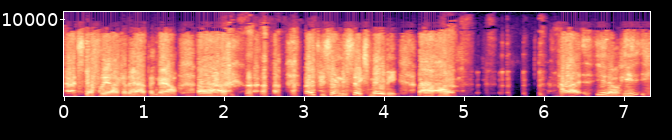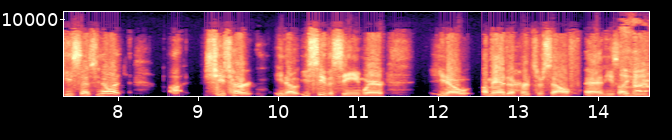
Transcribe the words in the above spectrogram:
that's definitely not going to happen now. Uh, 1976, maybe. Uh, uh, you know, he, he says, you know what, uh, she's hurt. You know, you see the scene where, you know, Amanda hurts herself, and he's like, Mhm.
